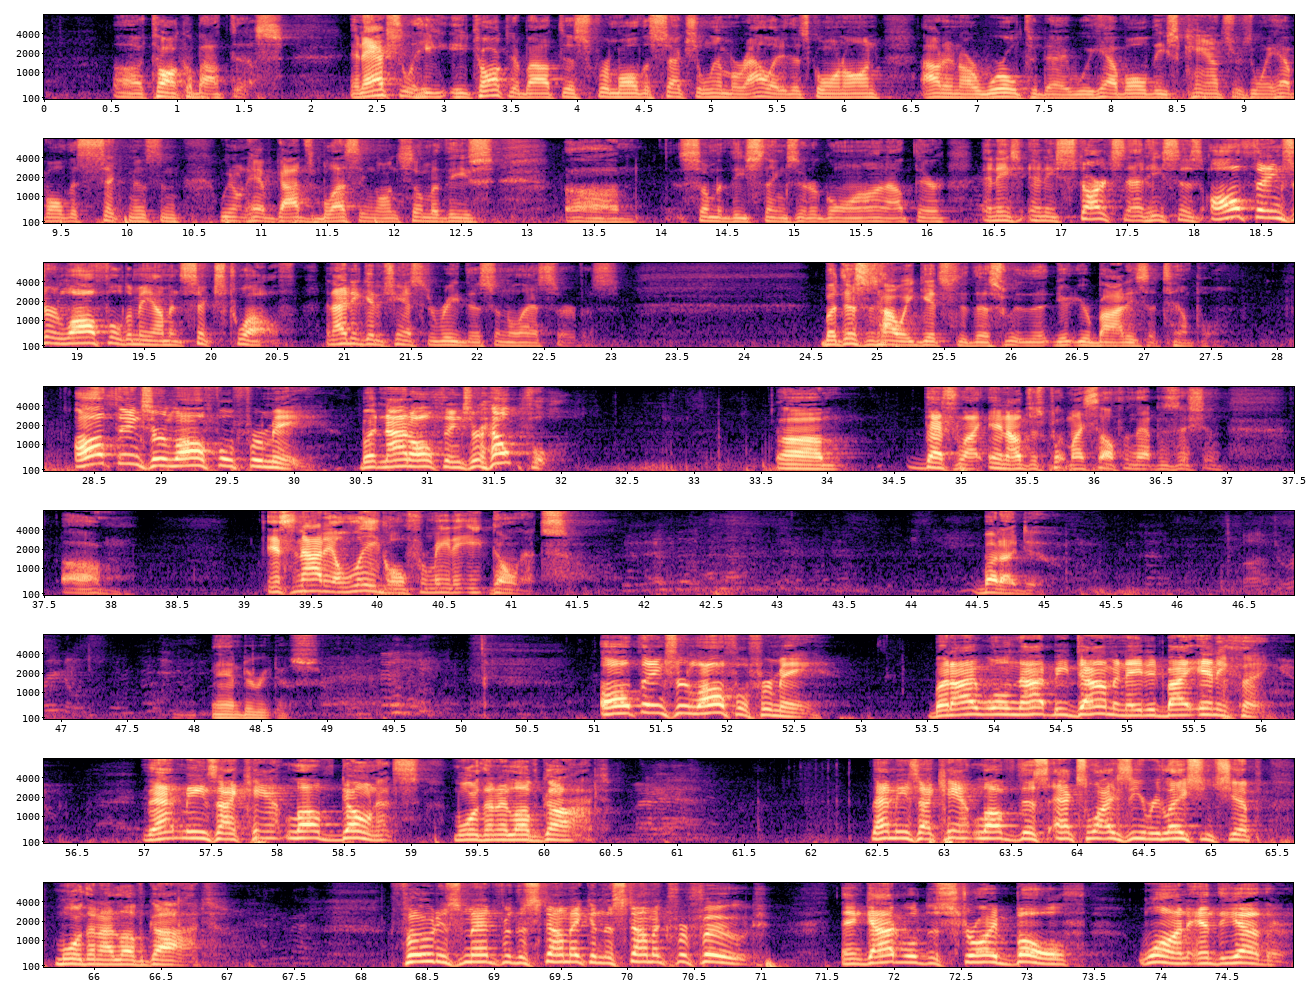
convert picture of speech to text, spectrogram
uh, talk about this? And actually, he, he talked about this from all the sexual immorality that's going on out in our world today. We have all these cancers and we have all this sickness, and we don't have God's blessing on some of these um, some of these things that are going on out there. And he, and he starts that. He says, All things are lawful to me. I'm in 612. And I didn't get a chance to read this in the last service. But this is how he gets to this your body's a temple. All things are lawful for me, but not all things are helpful. Um, that's like, and I'll just put myself in that position. Um, it's not illegal for me to eat donuts but I do. And Doritos. All things are lawful for me, but I will not be dominated by anything. That means I can't love donuts more than I love God. That means I can't love this XYZ relationship more than I love God. Food is meant for the stomach and the stomach for food. And God will destroy both, one and the other.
